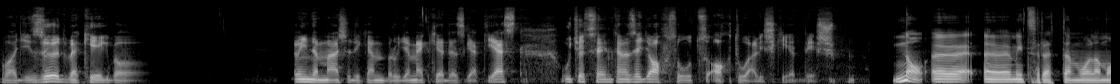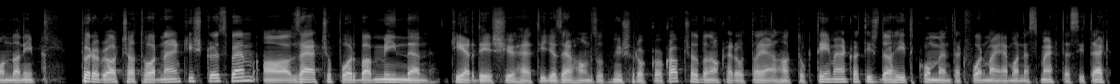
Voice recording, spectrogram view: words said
vagy zöldbe, kékbe, minden második ember ugye megkérdezgeti ezt, úgyhogy szerintem ez egy abszolút aktuális kérdés. No, ö, ö, mit szerettem volna mondani? Pörög a csatornánk is közben, a zárt csoportban minden kérdés jöhet így az elhangzott műsorokkal kapcsolatban, akár ott ajánlhattok témákat is, de a hit kommentek formájában ezt megteszitek,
